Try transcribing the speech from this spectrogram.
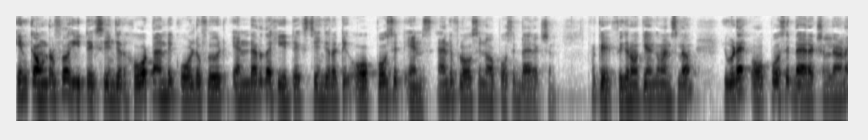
in counter flow heat exchanger hot and cold fluid enter the heat exchanger at opposite ends and flows in opposite direction okay figure നോക്കിയാൽ നമുക്ക് മനസ്സിലാവും. ഇവിടെ ഓപ്പോസിറ്റ് ഡയറക്ഷനിലാണ്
